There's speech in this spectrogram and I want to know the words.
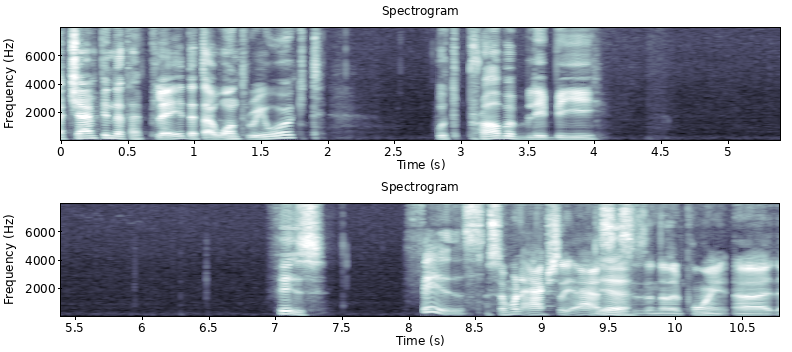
a champion that I play that I want reworked would probably be Fizz. Fizz. Someone actually asked. Yeah. This is another point. Uh,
